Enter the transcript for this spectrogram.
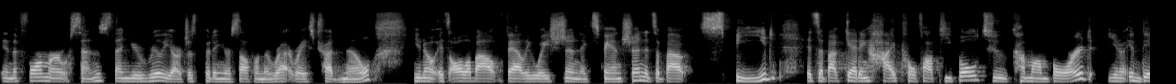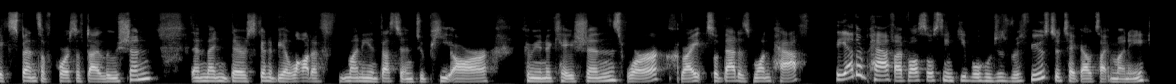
in the former sense, then you really are just putting yourself on the rat race treadmill. You know, it's all about valuation expansion. It's about speed. It's about getting high profile people to come on board, you know, in the expense, of course, of dilution. And then there's going to be a lot of money invested into PR, communications work, right? So that is one path. The other path, I've also seen people who just refuse to take outside money.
